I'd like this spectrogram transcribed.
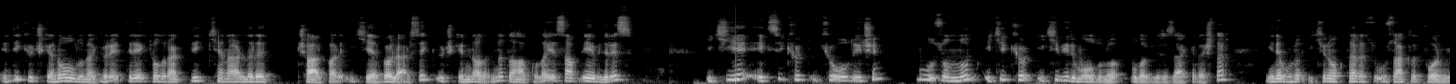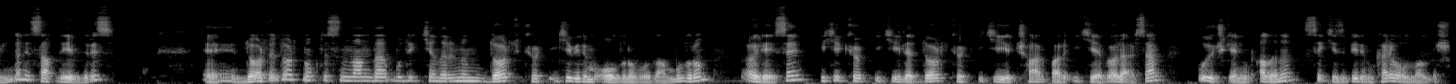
E, dik üçgen olduğuna göre direkt olarak dik kenarları çarpar 2'ye bölersek üçgenin alanını daha kolay hesaplayabiliriz. 2'ye eksi kök 2 olduğu için bu uzunluğun 2 kök 2 birim olduğunu bulabiliriz arkadaşlar. Yine bunu iki nokta arası uzaklık formülünden hesaplayabiliriz. E, 4'e 4 noktasından da bu dik kenarının 4 kök 2 birim olduğunu buradan bulurum. Öyleyse 2 kök 2 ile 4 kök 2'yi çarpar 2'ye bölersem bu üçgenin alanı 8 birim kare olmalıdır.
